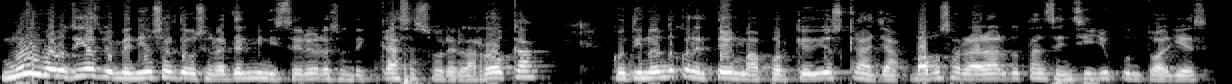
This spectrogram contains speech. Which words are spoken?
Muy buenos días, bienvenidos al devocional del Ministerio de Oración de Casa sobre la Roca. Continuando con el tema ¿Por qué Dios calla? Vamos a hablar algo tan sencillo y puntual y es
